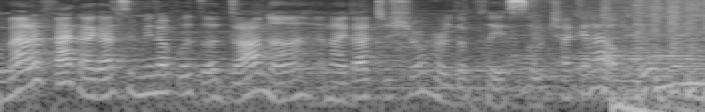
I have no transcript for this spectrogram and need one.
Matter of fact, I got to meet up with Adana and I got to show her the place, so check it out.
